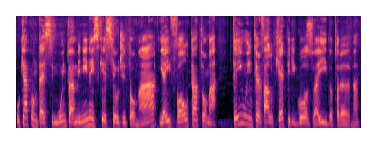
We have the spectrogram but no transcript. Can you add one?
O que acontece muito é a menina esqueceu de tomar e aí volta a tomar. Tem um intervalo que é perigoso aí, doutora Ana?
